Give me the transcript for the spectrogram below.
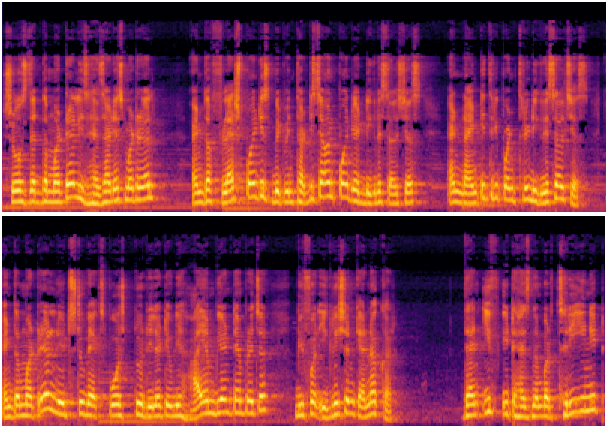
shows that the material is hazardous material and the flash point is between 37.8 degrees Celsius and 93.3 degrees Celsius and the material needs to be exposed to relatively high ambient temperature before ignition can occur. Then if it has number 3 in it,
